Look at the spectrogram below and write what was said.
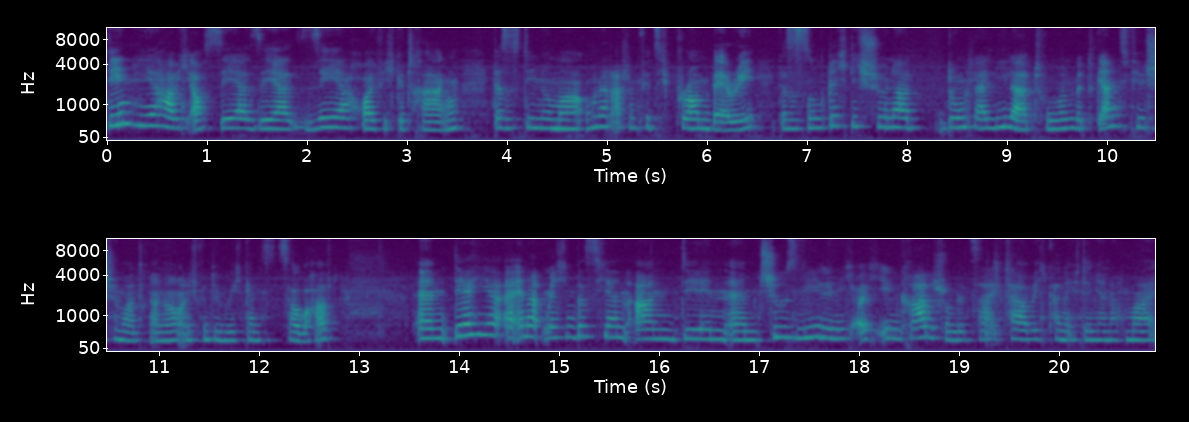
den hier habe ich auch sehr, sehr, sehr häufig getragen. Das ist die Nummer 148 Promberry. Das ist so ein richtig schöner dunkler lila Ton mit ganz viel Schimmer drin und ich finde den wirklich ganz zauberhaft. Ähm, der hier erinnert mich ein bisschen an den ähm, Choose Me, den ich euch eben gerade schon gezeigt habe. Ich kann euch den ja nochmal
